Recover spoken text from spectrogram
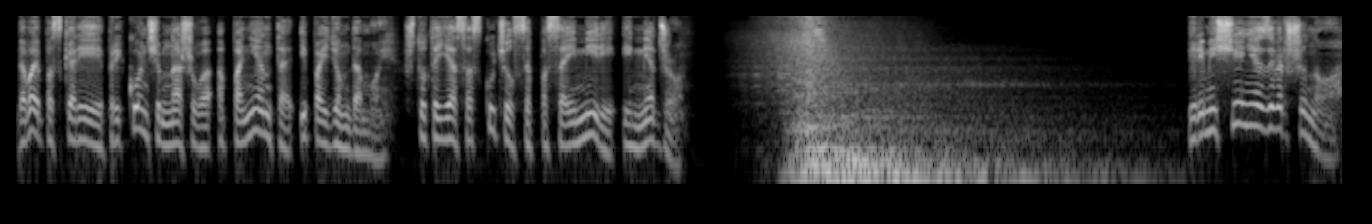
давай поскорее прикончим нашего оппонента и пойдем домой. Что-то я соскучился по Саймире и Меджу. Перемещение завершено.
